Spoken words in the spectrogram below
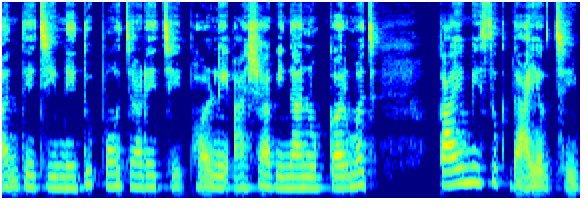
અંતે જીવને દુઃખ પહોંચાડે છે. ફળની આશા વિનાનું કર્મ જ કાયમી સુખદાયક છે.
